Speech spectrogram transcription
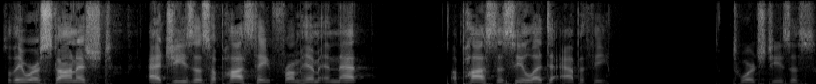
So they were astonished at Jesus, apostate from him, and that apostasy led to apathy towards Jesus.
